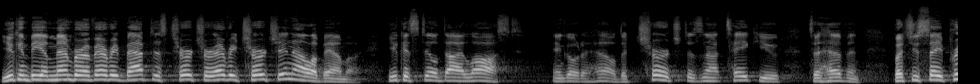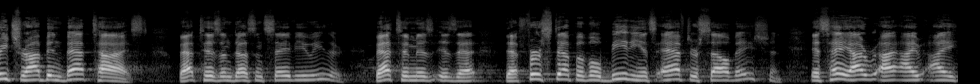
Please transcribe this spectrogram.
You can be a member of every Baptist church or every church in Alabama. You could still die lost and go to hell. The church does not take you to heaven. But you say, Preacher, I've been baptized. Baptism doesn't save you either. Baptism is, is that that first step of obedience after salvation. It's, hey, I, I, I,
